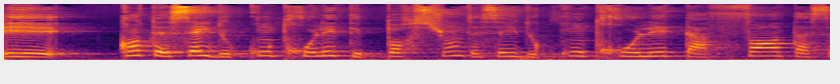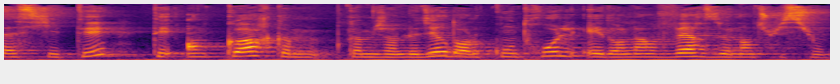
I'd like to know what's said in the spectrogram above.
Et quand tu essayes de contrôler tes portions, tu essayes de contrôler ta faim, ta satiété, tu encore, comme, comme je viens de le dire, dans le contrôle et dans l'inverse de l'intuition.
